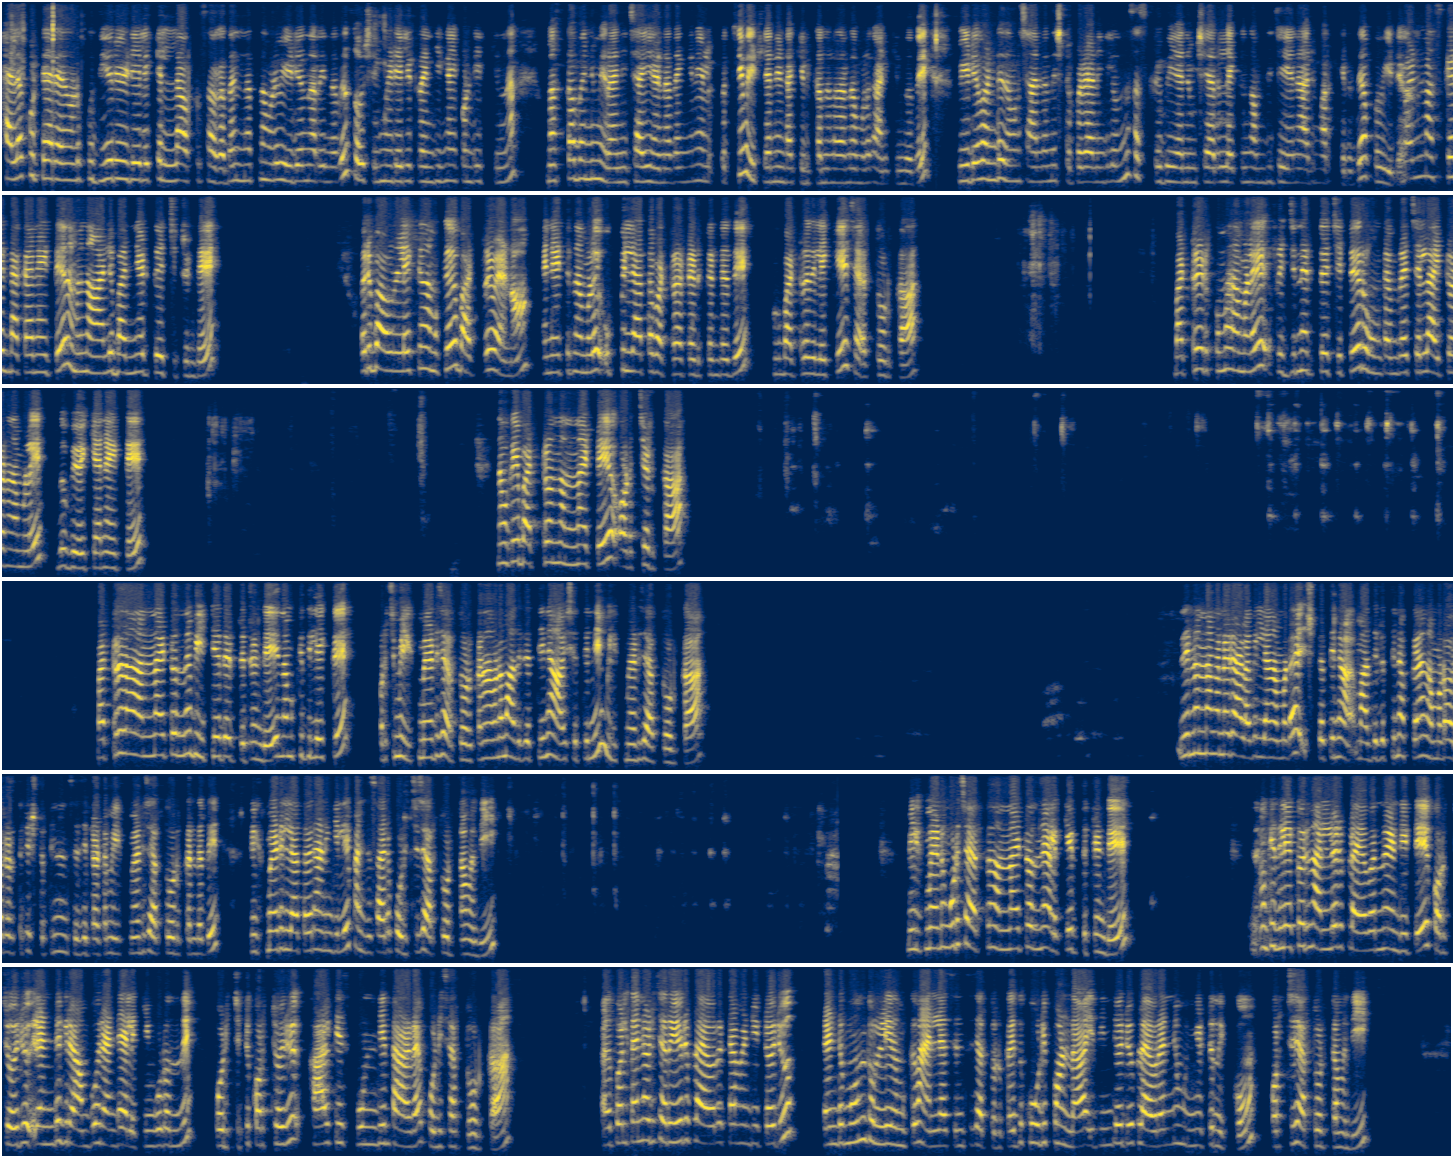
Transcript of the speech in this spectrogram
Hello കൂട്ടുകാരെ നമ്മുടെ പുതിയൊരു വീഡിയോയിലേക്ക് എല്ലാവർക്കും സ്വാഗതം. ഇന്നത്തെ നമ്മുടെ വീഡിയോ എന്ന് പറയുന്നത് സോഷ്യൽ മീഡിയയിൽ ട്രെൻഡിങ് ആയിക്കൊണ്ടിരിക്കുന്ന മസ്ക ബന്നും ഇറാനി ചായയാണ്. അതെങ്ങനെ എളുപ്പത്തിൽ വീട്ടിൽ തന്നെ ഉണ്ടാക്കിയെടുക്കുക എന്നുള്ളതാണ് നമ്മൾ കാണിക്കുന്നത്. വീഡിയോ കണ്ട് നമ്മുടെ ചാനൽ ഒന്ന് ഇഷ്ടപ്പെടുകയാണെങ്കിൽ ഒന്ന് സബ്സ്ക്രൈബ് ചെയ്യാനും ഷെയർ ലൈക്കും കമന്റ് ചെയ്യാനും ആരും മറക്കരുത്. അപ്പൊ വീഡിയോ വൺ മസ്ക ഉണ്ടാക്കാനായിട്ട് നമ്മൾ നാല് ബന്ന് എടുത്ത് വെച്ചിട്ടുണ്ട്. ഒരു ബൗളിലേക്ക് നമുക്ക് ബട്ടർ വേണം. അതിനായിട്ട് നമ്മൾ ഉപ്പില്ലാത്ത ബട്ടർ ആയിട്ട് എടുക്കേണ്ടത്. നമുക്ക് ബട്ടർ ഇതിലേക്ക് ചേർത്ത് കൊടുക്കാം. ബട്ടർ എടുക്കുമ്പോൾ നമ്മൾ ഫ്രിഡ്ജിൽ നിന്ന് എടുത്ത് വെച്ചിട്ട് റൂം ടെമ്പറേച്ചറിലായിട്ട് വേണം നമ്മൾ ഇത് ഉപയോഗിക്കാനായിട്ട്. നമുക്ക് ഈ ബട്ടർ ഒന്ന് നന്നായിട്ട് ഉടച്ചെടുക്കാം. ബട്ടർ നന്നായിട്ടൊന്ന് ബീറ്റ് ചെയ്തെടുത്തിട്ടുണ്ട്. നമുക്ക് ഇതിലേക്ക് കുറച്ച് മിൽക്ക് മെയ്ഡ് ചേർത്ത് കൊടുക്കണം. നമ്മുടെ മധുരത്തിന് ആവശ്യത്തിന് മിൽക്ക് മെയ്ഡ് ചേർത്ത് കൊടുക്കുക ഇതിനൊന്നും അങ്ങനെ ഒരു അളവില്ല. നമ്മുടെ ഇഷ്ടത്തിന് മധുരത്തിനൊക്കെ നമ്മുടെ ഓരോരുത്തരുടെ ഇഷ്ടത്തിനനുസരിച്ചിട്ടാട്ടോ മിൽക്ക് മെയ്ഡ് ചേർത്ത് കൊടുക്കേണ്ടത്. മിൽക്ക് മെയ്ഡ് ഇല്ലാത്തവരാണെങ്കിൽ പഞ്ചസാര പൊടിച്ച് ചേർത്ത് കൊടുത്താൽ മതി. മിൽക്ക് മെയ്ഡും കൂടി ചേർത്ത് നന്നായിട്ട് ഒന്ന് ഇളക്കി എടുത്തിട്ടുണ്ട് നമുക്ക് ഇതിലേക്ക് ഒരു നല്ലൊരു ഫ്ലേവറിന് വേണ്ടിയിട്ട് കുറച്ചൊരു രണ്ട് ഗ്രാമ്പും രണ്ട് ഏലക്കയും കൂടെ ഒന്ന് പൊടിച്ചിട്ട് കുറച്ചൊരു കാൽ ടീസ്പൂണിന്റെയും താഴെ പൊടി ചേർത്ത് കൊടുക്കുക. അതുപോലെ തന്നെ ഒരു ചെറിയൊരു ഫ്ലേവർ കിട്ടാൻ വേണ്ടിയിട്ട് ഒരു രണ്ട് മൂന്ന് തുള്ളി നമുക്ക് വാനില എസൻസ് ചേർത്ത് കൊടുക്കുക. ഇത് കൂടിപ്പോണ്ട ഇതിന്റെ ഒരു ഫ്ലേവർ തന്നെ മുന്നിട്ട് നിൽക്കും. കുറച്ച് ചേർത്ത് കൊടുത്താൽ മതി.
